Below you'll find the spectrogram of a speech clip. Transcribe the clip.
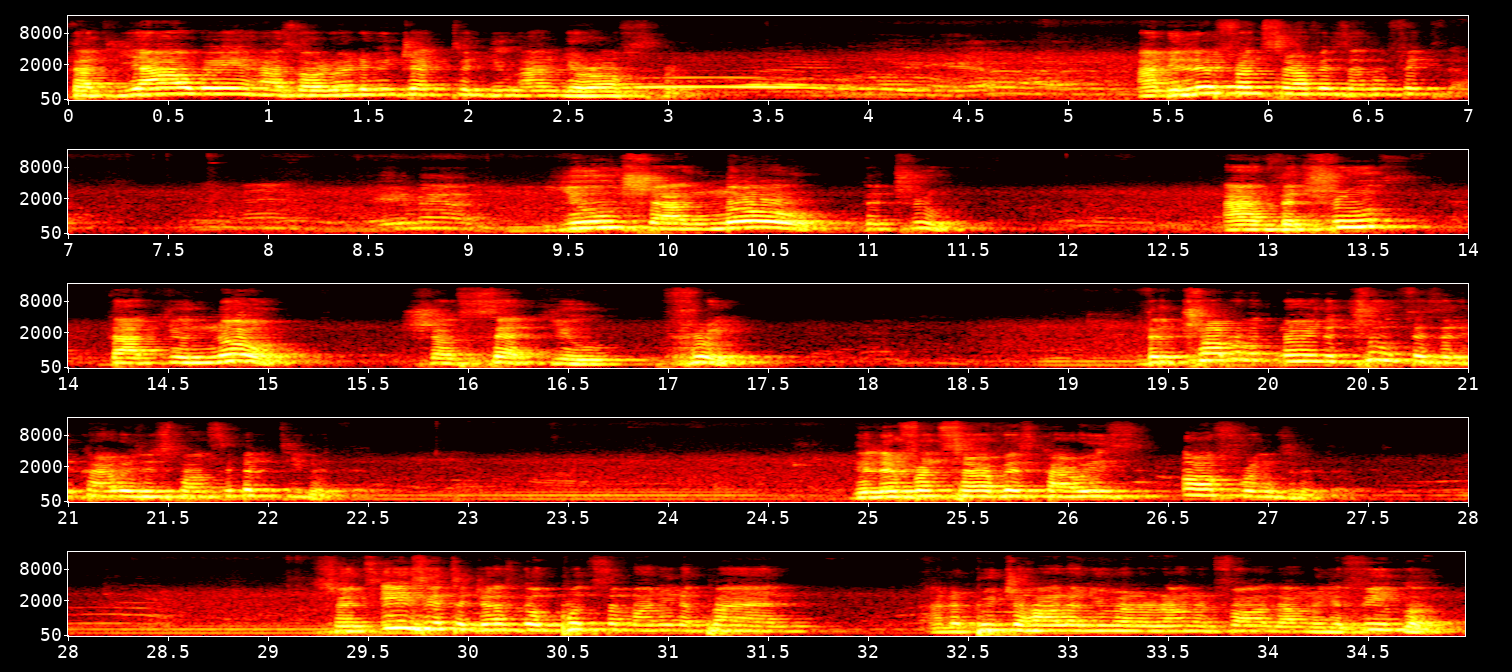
that Yahweh has already rejected you and your offspring. And deliverance service doesn't fix that. Amen. You shall know the truth. And the truth that you know shall set you free. The trouble with knowing the truth is that it carries responsibility with it. Deliverance service carries offerings with it. So it's easier to just go put some money in a pan and the preacher holler and you run around and fall down and you feel good.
